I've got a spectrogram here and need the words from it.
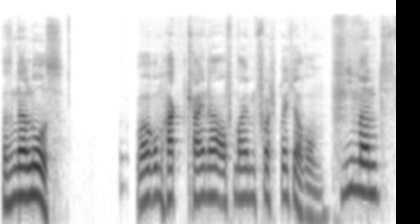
was ist denn da los? Warum hackt keiner auf meinem Versprecher rum? Niemand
